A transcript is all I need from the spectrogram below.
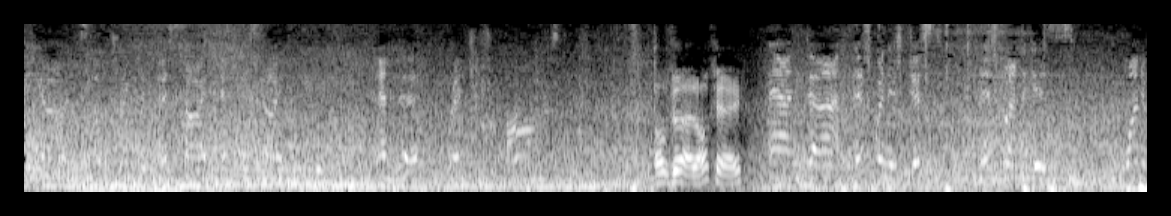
the uh, smoke tree from this side and this side, and the branches are palms. Oh, good. Okay. And uh, this one is just, this one is one of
